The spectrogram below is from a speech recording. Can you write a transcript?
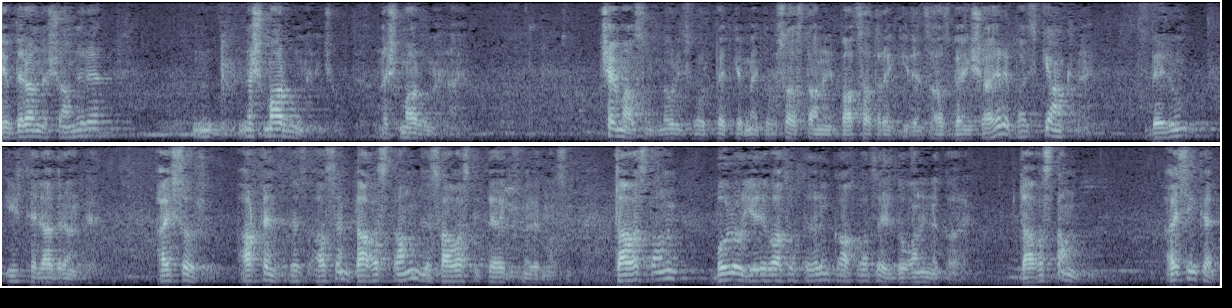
Եվ դրա նշանները նշмарվում են ինչ-որ, նշмарվում են չեմ ասում նորից որ պետք է մենք Ռուսաստանին բացատրենք իրենց ազգային շահերը բայց կյանքն է բերում իր թելադրանքը այսօր արդեն ասեմ Դաղստանում ես հավաստի տեղեկություններ եմ ասում Դաղստանում բոլոր երևացող տեղերում կախված է Էրդողանի նկարը Դաղստանում այսինքն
